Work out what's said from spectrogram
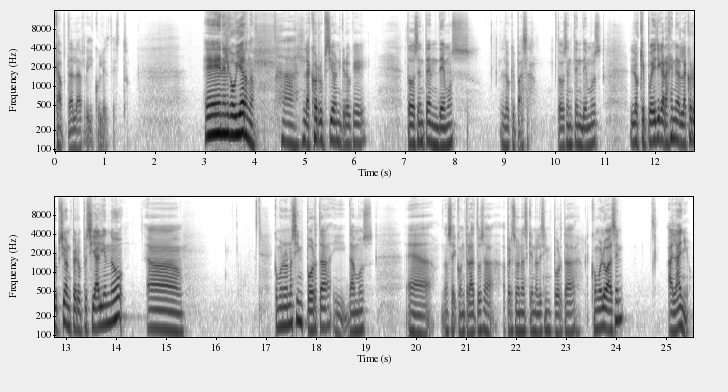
capta la ridiculez de esto. En el gobierno, ah, la corrupción, creo que todos entendemos lo que pasa. Todos entendemos lo que puede llegar a generar la corrupción, pero pues si alguien no, uh, como no nos importa y damos, uh, no sé, contratos a personas que no les importa cómo lo hacen, al año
